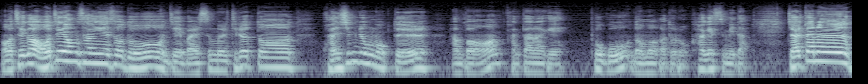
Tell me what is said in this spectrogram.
어, 제가 어제 영상에서도 이제 말씀을 드렸던 관심 종목들 한번 간단하게 보고 넘어가도록 하겠습니다. 자, 일단은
